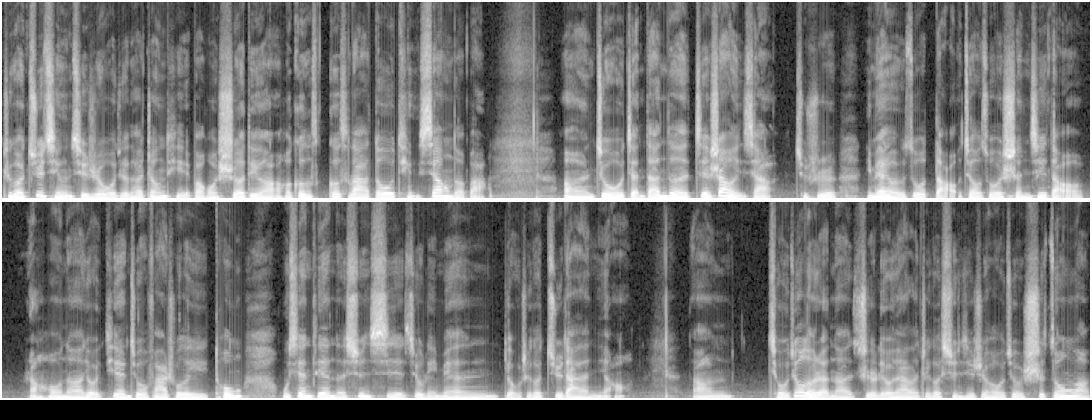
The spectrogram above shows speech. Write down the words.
这个剧情其实我觉得它整体包括设定啊和哥哥斯拉都挺像的吧。嗯，就简单的介绍一下，就是里面有一座岛叫做神机岛，然后呢有一天就发出了一通无线电的讯息，就里面有这个巨大的鸟，嗯。求救的人呢，只留下了这个讯息之后就失踪了。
